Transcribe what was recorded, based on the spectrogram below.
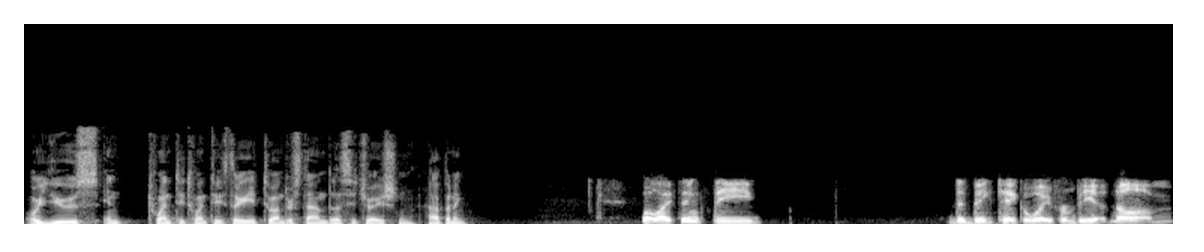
or use in 2023 to understand the situation happening? Well, I think the the big takeaway from Vietnam,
